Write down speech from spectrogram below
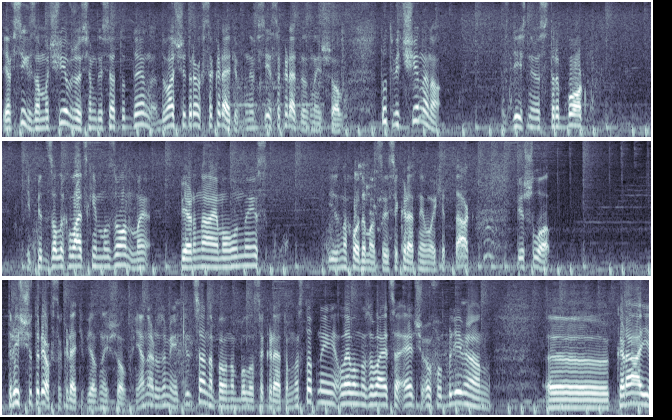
Я всіх замочив вже 71, 24 секретів, не всі секрети знайшов. Тут відчинено, здійснює стрибок, і під залихватський музон ми пірнаємо униз і знаходимо цей секретний вихід. Так, пішло. Три з чотирьох секретів я знайшов. Я не розумію. Кільце, напевно, було секретом. Наступний левел називається Edge of Oblivion. Е, край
